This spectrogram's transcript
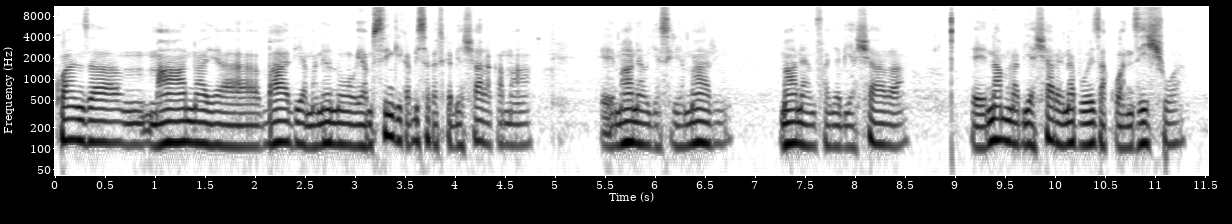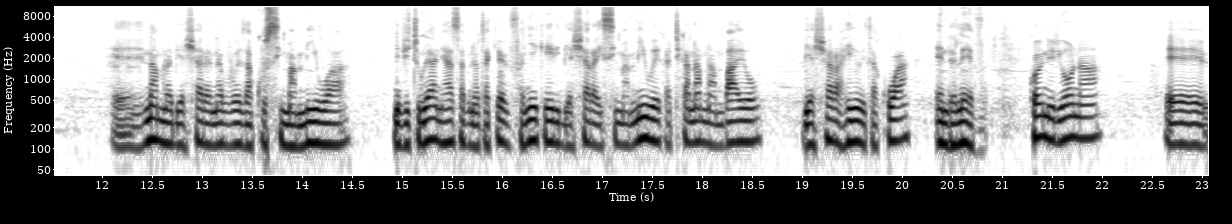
kwanza maana ya baadhi ya maneno ya msingi kabisa katika biashara kama e, maana ya ujasiriamali, maana ya mfanyabiashara, e, namna biashara inavyoweza kuanzishwa, e, namna biashara inavyoweza kusimamiwa, ni vitu gani hasa vinatakiwa vifanyike ili biashara isimamiwe katika namna ambayo biashara hiyo itakuwa endelevu. Kwa hiyo niliona e,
